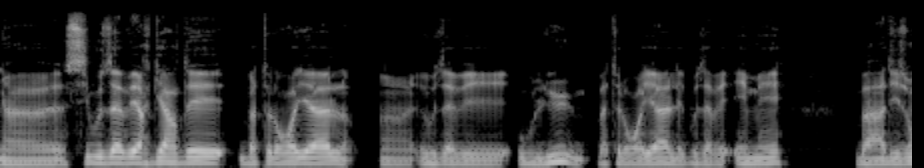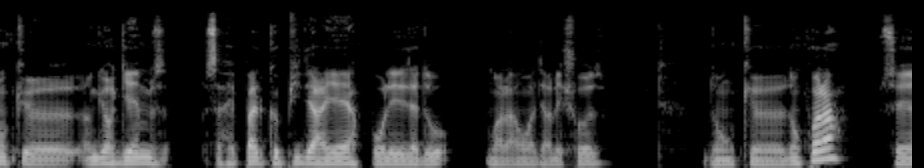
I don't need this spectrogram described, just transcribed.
Euh, si vous avez regardé Battle Royale euh, et vous avez ou lu Battle Royale et que vous avez aimé, bah disons que Hunger Games ça fait pas le copie derrière pour les ados. Voilà, on va dire les choses. Donc donc voilà, c'est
